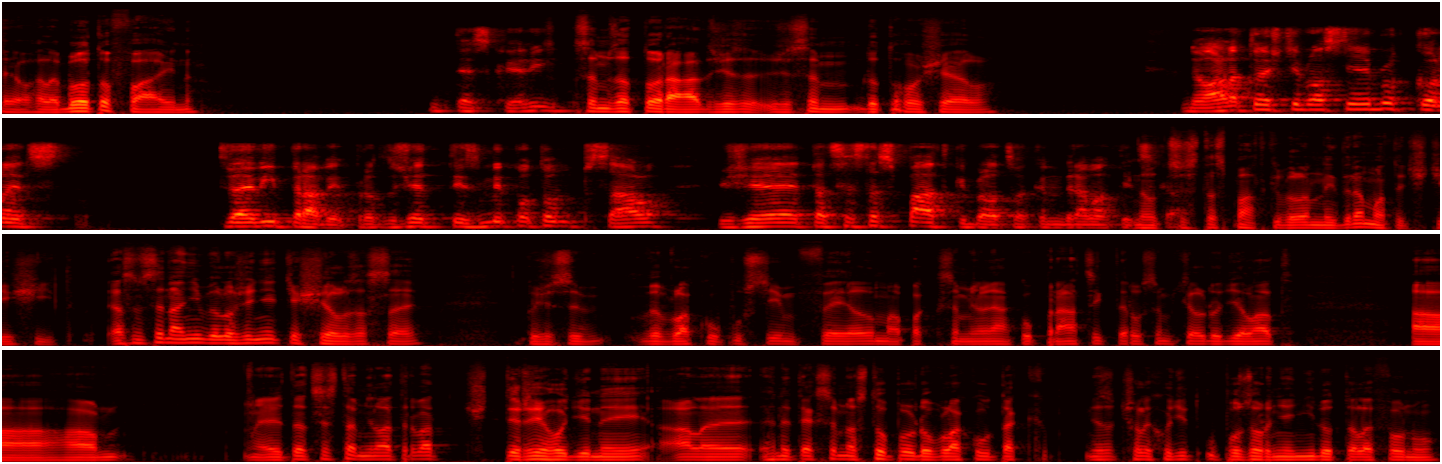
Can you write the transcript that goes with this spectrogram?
Jo, hele, bylo to fajn. To je skvělý. Jsem za to rád, že, že jsem do toho šel. No ale to ještě vlastně nebyl konec tvé výpravy, protože ty jsi mi potom psal, že ta cesta zpátky byla celkem dramatická. No, cesta zpátky byla nejdramatičtější. Já jsem se na ní vyloženě těšil zase, jakože si ve vlaku pustím film a pak jsem měl nějakou práci, kterou jsem chtěl dodělat. A ta cesta měla trvat čtyři hodiny, ale hned jak jsem nastoupil do vlaku, tak mě začaly chodit upozornění do telefonu,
